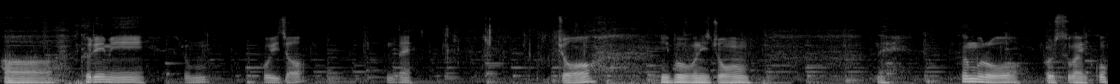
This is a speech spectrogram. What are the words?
어, 그림이 좀 보이죠? 근데 이쪽 이 부분이 좀 네, 흠으로 볼 수가 있고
